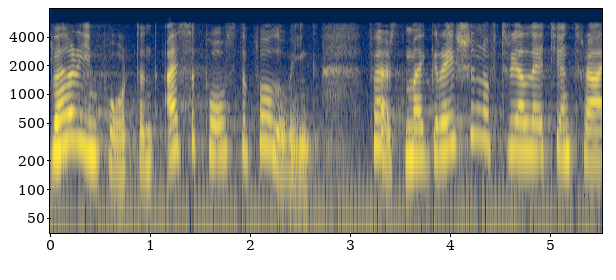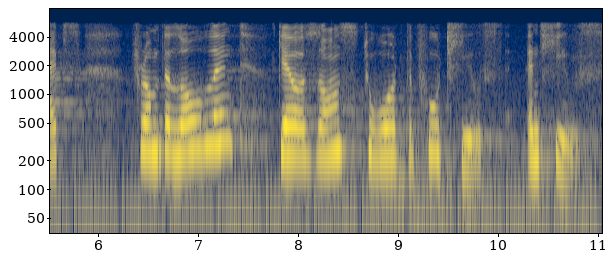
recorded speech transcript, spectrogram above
very important, I suppose, the following. First, migration of Trialetian tribes from the lowland geozones toward the foothills and hills.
